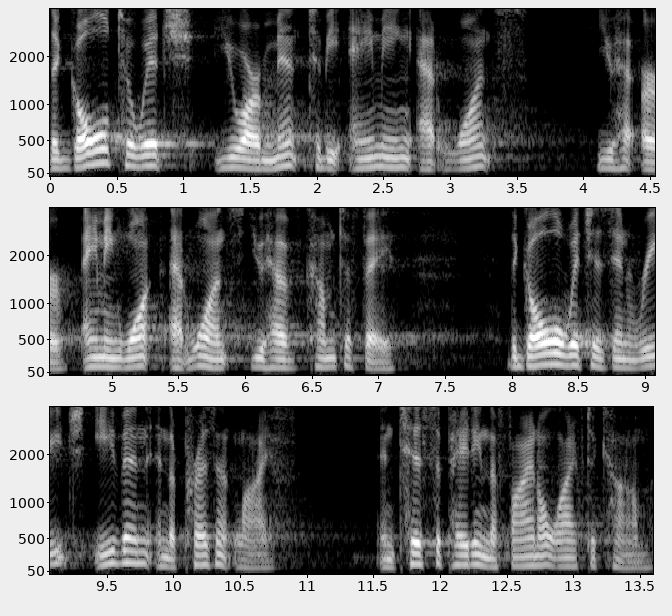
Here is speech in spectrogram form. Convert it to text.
the goal to which you are meant to be aiming at once, you ha- or aiming one- at once, you have come to faith. The goal which is in reach even in the present life, anticipating the final life to come,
